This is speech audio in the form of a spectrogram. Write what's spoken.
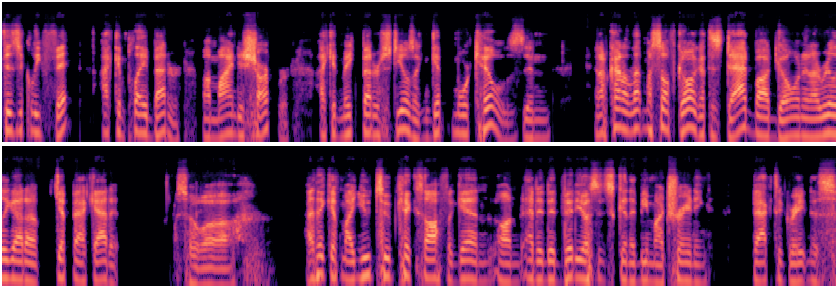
physically fit i can play better. My mind is sharper. I can make better steals. I can get more kills and and i've kind of let myself go. I got this dad bod going and i really got to get back at it. So uh i think if my youtube kicks off again on edited videos it's going to be my training. Back to greatness.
